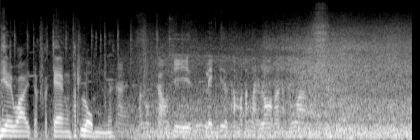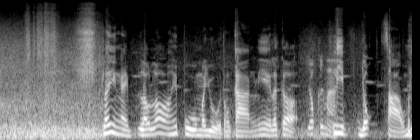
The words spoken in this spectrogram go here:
DIY จากตะแกรงพัดลมนะ ใช่อารมณ์เก่าที่เล็งที่จะทำมาตั้งหลายรอบแล้วทำไม่ว่างแล้วยังไงเราล่อให้ปูมาอยู่ตรงกลางนี่แล้วก็ยกขึ้นมา รีบยกสาวมัน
